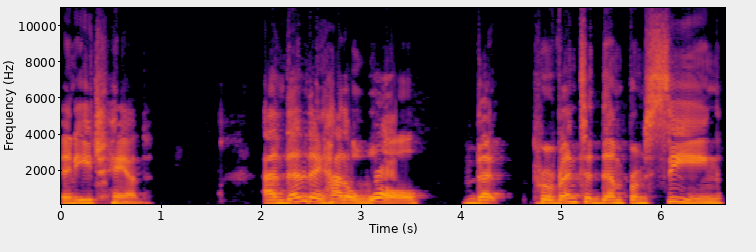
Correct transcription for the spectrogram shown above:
in each hand, and then they had a wall that prevented them from seeing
